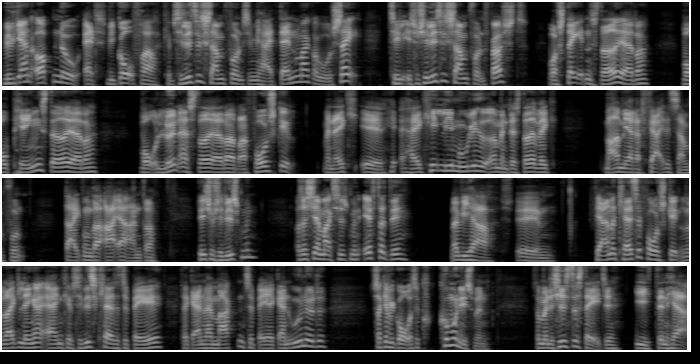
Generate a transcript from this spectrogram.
Vi vil gerne opnå, at vi går fra kapitalistisk samfund, som vi har i Danmark og USA, til et socialistisk samfund først, hvor staten stadig er der, hvor penge stadig er der, hvor løn er stadig er der, og der er forskel. Man er ikke, øh, har ikke helt lige muligheder, men det er stadigvæk meget mere retfærdigt samfund. Der er ikke nogen, der ejer andre. Det er socialismen. Og så siger marxismen efter det, når vi har øh, fjernet klasseforskellen, når der ikke længere er en kapitalistklasse tilbage, der gerne vil have magten tilbage og gerne udnytte, så kan vi gå over til kommunismen, som er det sidste stadie i den her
